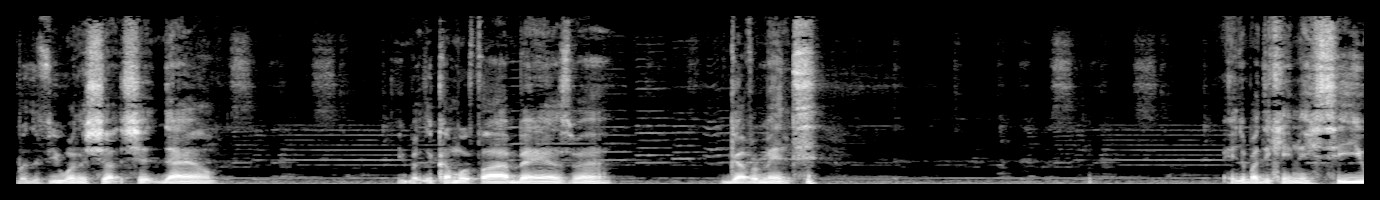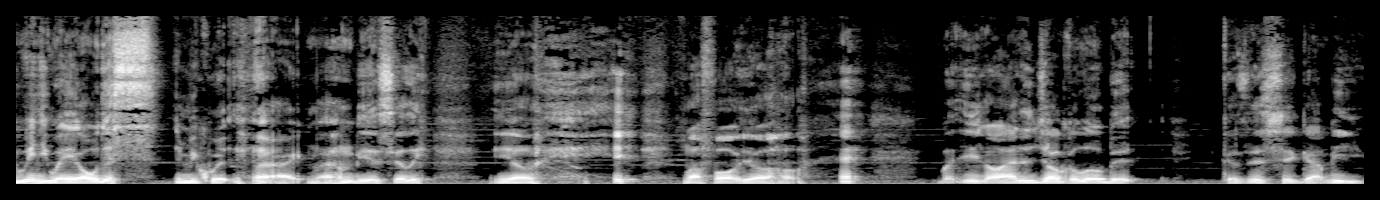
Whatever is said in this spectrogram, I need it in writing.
But if you want to shut shit down, you better come with five bands, man. Government. Ain't nobody came to see you anyway, Otis. Let me quit. All right, man, I'm being silly. You know, my fault, y'all. but, you know, I had to joke a little bit because this shit got me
